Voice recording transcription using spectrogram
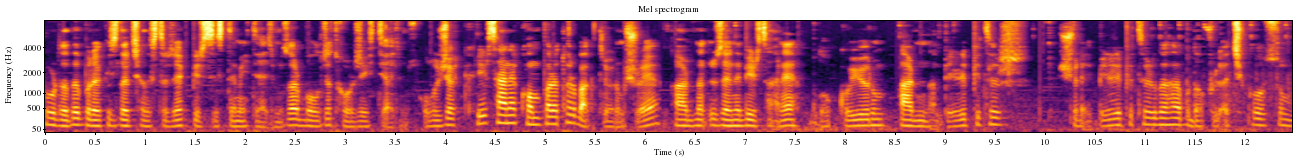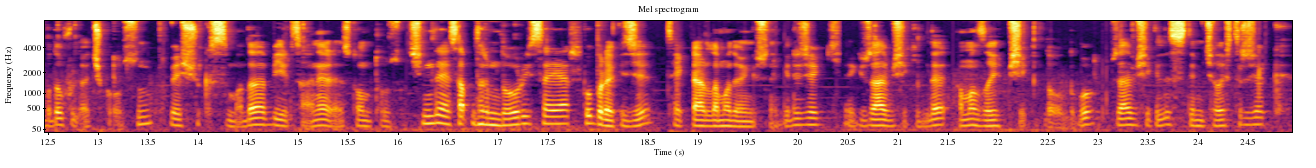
Burada da bırakıcıları çalıştıracak bir sisteme ihtiyacımız var. Bolca torca ihtiyacımız olacak. Bir tane komparatör baktırıyorum şuraya. Ardından üzerine bir tane blok koyuyorum. Ardından bir repeater. Şuraya bir repeater daha. Bu da full açık olsun. Bu da full açık olsun. Ve şu kısma da bir tane redstone tozu. Şimdi hesaplarım doğruysa eğer bu bırakıcı tekrarlama döngüsüne girecek. Ve güzel bir şekilde ama zayıf bir şekilde oldu bu. Güzel bir şekilde sistemi çalıştıracak.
